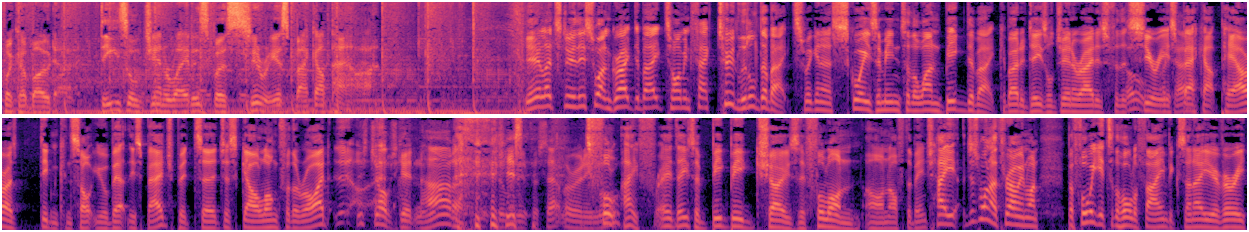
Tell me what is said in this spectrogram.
for Kubota. Diesel generators for serious backup power. Yeah, let's do this one. Great debate time. In fact, two little debates. We're going to squeeze them into the one big debate. Kubota diesel generators for the Oh, serious okay. backup power. I didn't consult you about this badge, but uh, just go along for the ride. This job's getting harder. For Sattler anymore. full. Hey, Fred, these are big, big shows. They're full on on off the bench. Hey, I just want to throw in one before we get to the Hall of Fame because I know you're a very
